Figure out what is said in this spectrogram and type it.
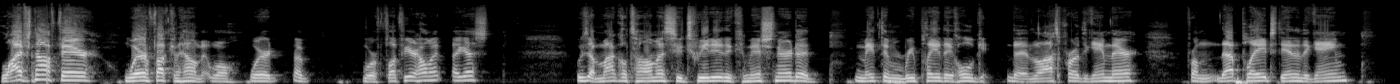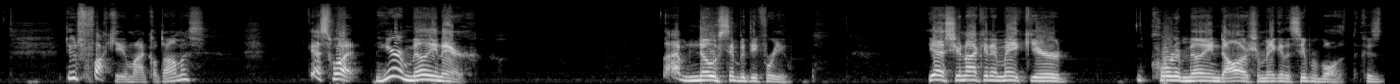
Life's not fair. Wear a fucking helmet. Well, wear a a fluffier helmet, I guess. Was that Michael Thomas who tweeted the commissioner to make them replay the whole the last part of the game there from that play to the end of the game? Dude, fuck you, Michael Thomas. Guess what? You're a millionaire. I have no sympathy for you. Yes, you're not going to make your quarter million dollars from making the Super Bowl because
